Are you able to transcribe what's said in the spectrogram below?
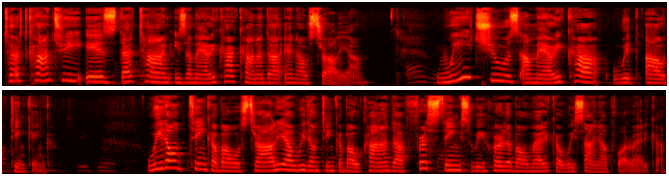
Third country is that time is America, Canada, and Australia. We choose America without thinking. We don't think about Australia, we don't think about Canada. First things we heard about America, we sign up for America.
